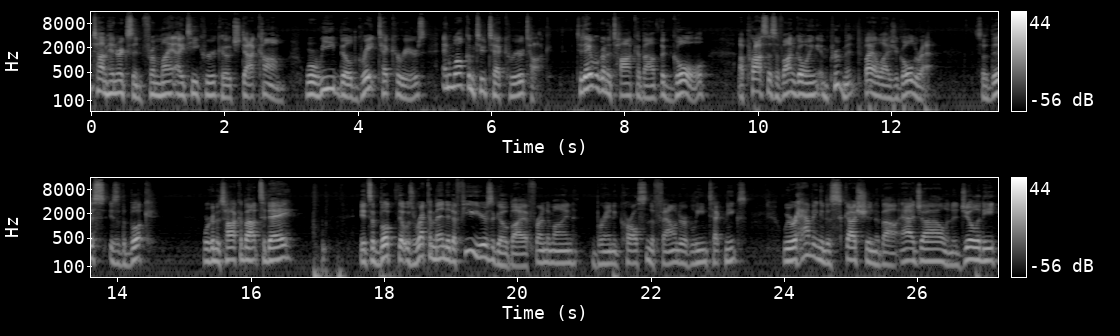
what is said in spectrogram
Tom Henriksen from myitcareercoach.com, where we build great tech careers, and welcome to Tech Career Talk. Today we're going to talk about The Goal, a process of ongoing improvement by Elijah Goldratt. So, this is the book we're going to talk about today. It's a book that was recommended a few years ago by a friend of mine, Brandon Carlson, the founder of Lean Techniques. We were having a discussion about agile and agility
